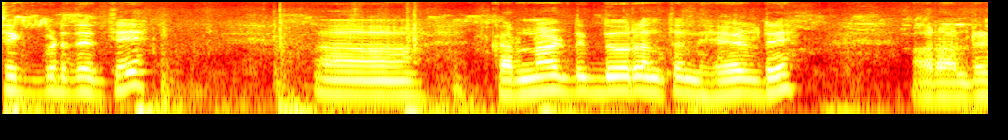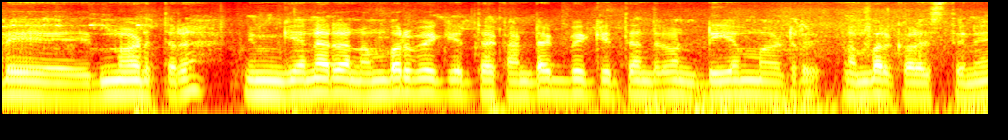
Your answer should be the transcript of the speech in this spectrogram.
ಸಿಕ್ಬಿಡ್ತೈತಿ ಕರ್ನಾಟಕದವ್ರು ಅಂತಂದು ಹೇಳ್ರಿ. ಅವ್ರು ಆಲ್ರೆಡಿ ಇದು ಮಾಡ್ತಾರೆ. ನಿಮ್ಗೆ ಏನಾರ ನಂಬರ್ ಬೇಕಿತ್ತು ಕಾಂಟ್ಯಾಕ್ಟ್ ಬೇಕಿತ್ತು ಅಂದರೆ ಒಂದು ಡಿ ಎಂ ಮಾಡಿರಿ. ನಂಬರ್ ಕಳಿಸ್ತೀನಿ.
